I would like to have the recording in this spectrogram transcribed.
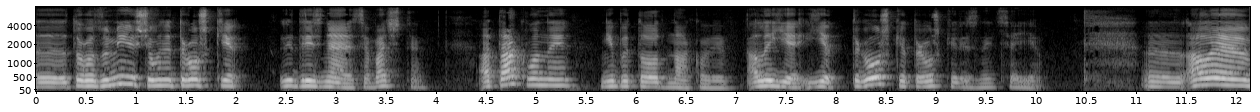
е, то розумієш, що вони трошки відрізняються, бачите? А так вони нібито однакові. Але є, є трошки-трошки різниця є. Е, Але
